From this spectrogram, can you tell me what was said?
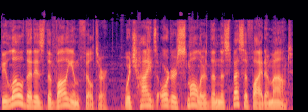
Below that is the volume filter, which hides orders smaller than the specified amount.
